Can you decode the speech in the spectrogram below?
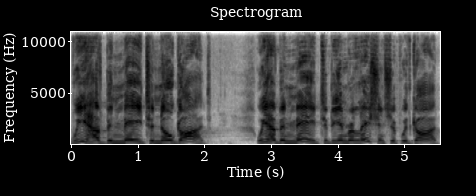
We have been made to know God. We have been made to be in relationship with God.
